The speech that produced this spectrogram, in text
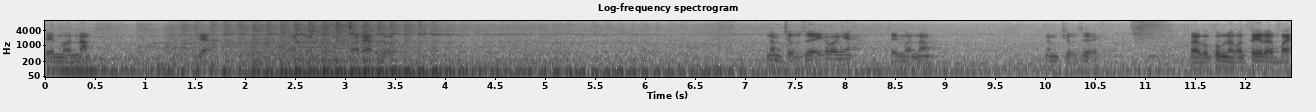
TM5 yeah. Dạ. quá đẹp luôn. 5 triệu rưỡi các bác nhé. TM5 5 triệu rưỡi và cuối cùng là con TR7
